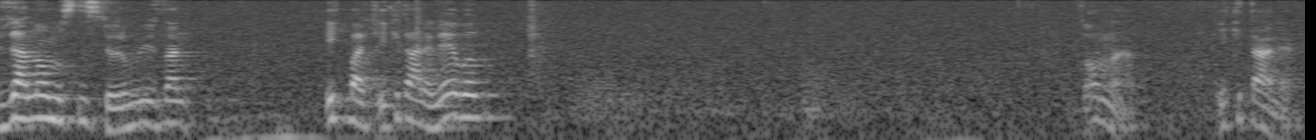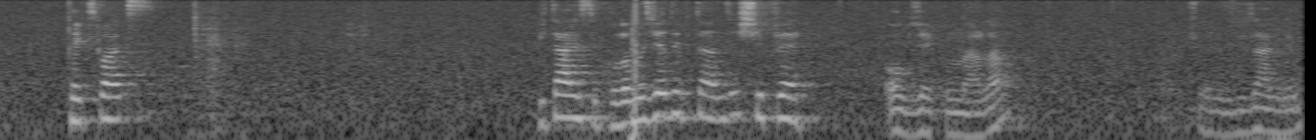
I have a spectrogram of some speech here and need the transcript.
düzenli olmasını istiyorum. Bu yüzden ilk başta iki tane label sonra iki tane text box bir tanesi kullanıcı adı bir tanesi şifre olacak bunlardan. Şöyle bir düzenleyeyim.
